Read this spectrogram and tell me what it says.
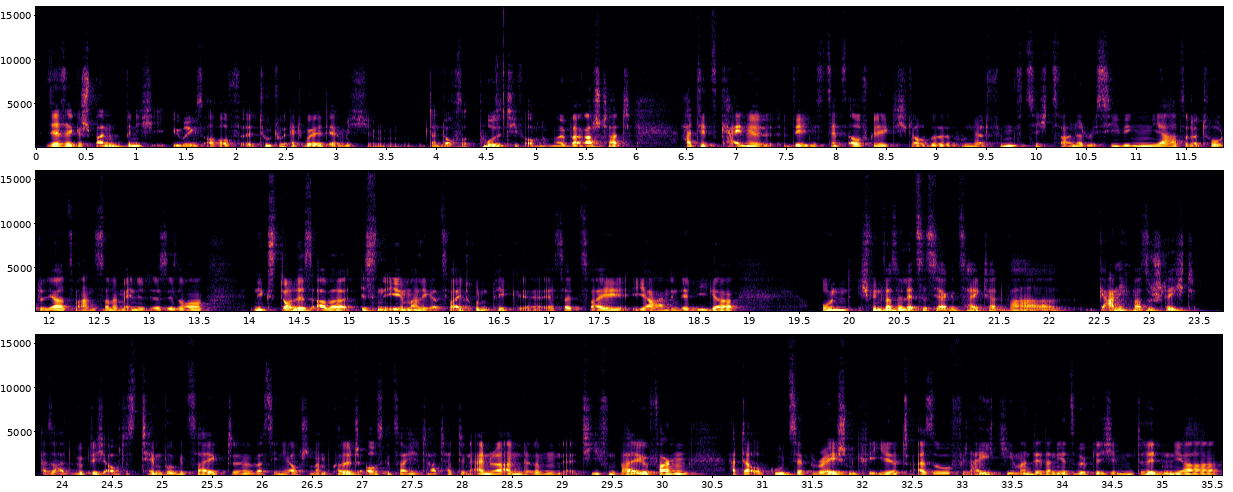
Sehr, sehr gespannt bin ich übrigens auch auf äh, Tutu Atwell, der mich ähm, dann doch positiv auch nochmal überrascht hat. Hat jetzt keine wilden Stats aufgelegt. Ich glaube 150, 200 Receiving Yards oder Total Yards waren es dann am Ende der Saison nichts Dolles, aber ist ein ehemaliger Zweitrunden-Pick. Äh, er ist seit zwei Jahren in der Liga. Und ich finde, was er letztes Jahr gezeigt hat, war gar nicht mal so schlecht. Also hat wirklich auch das Tempo gezeigt, äh, was ihn ja auch schon am College ausgezeichnet hat, hat den einen oder anderen äh, tiefen Ball gefangen, hat da auch gut Separation kreiert. Also vielleicht jemand, der dann jetzt wirklich im dritten Jahr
